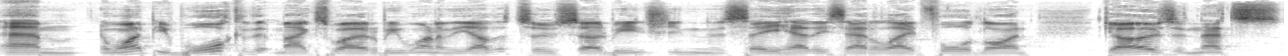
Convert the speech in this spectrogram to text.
um, it won't be Walker that makes way; it'll be one of the other two. So it'll be interesting to see how this Adelaide forward line goes, and that's.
